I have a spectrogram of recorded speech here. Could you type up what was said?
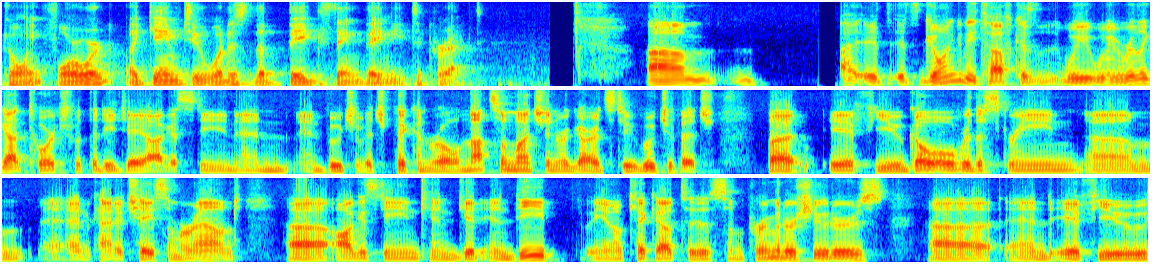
going forward? Like game two, what is the big thing they need to correct? Um, I, it, it's going to be tough because we, we really got torched with the DJ Augustin and and Vucevic pick and roll. Not so much in regards to Vucevic, but if you go over the screen um, and kind of chase them around, uh, Augustin can get in deep. You know, kick out to some perimeter shooters. Uh, and if you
